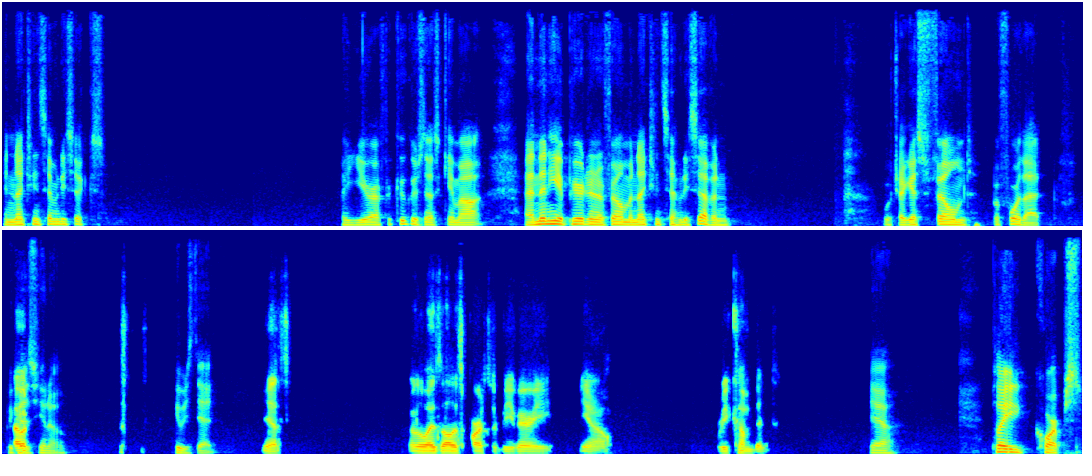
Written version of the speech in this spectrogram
in 1976. A year after Cuckoo's Nest came out, and then he appeared in a film in 1977, which I guess filmed before that because, you know, he was dead. Yes. Otherwise, all his parts would be very, you know, recumbent. Yeah. Played corpse.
